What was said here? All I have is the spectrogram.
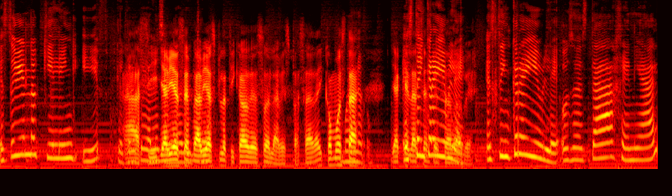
Estoy viendo Killing Eve. Que ah, sí, ya habías, habías, platicado de eso la vez pasada. ¿Y cómo está? ya que está increíble. Está increíble. O sea, está genial.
